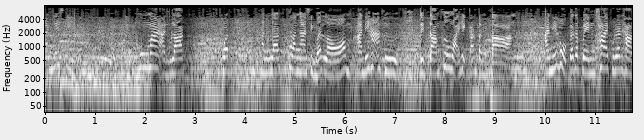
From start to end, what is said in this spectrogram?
อันที่สี่คือมุ่งมั่นอนุรักษ์วัดอนุรักษ์พลังงานสิ่งแวดล้อม อันที่ห้าคือติดตามเครื่องไหวเหตุการณ์ต่างๆอัน ที่หกก็จะเป็นค่ายพุทธธรรม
